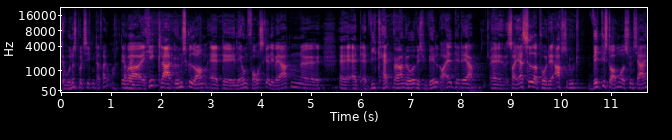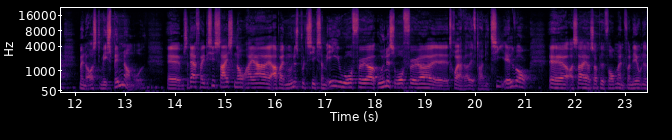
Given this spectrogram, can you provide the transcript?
det var udenrigspolitikken, der drev mig. Det okay. var helt klart ønsket om at øh, lave en forskel i verden, øh, at, at vi kan gøre noget, hvis vi vil, og alt det der. Øh, så jeg sidder på det absolut vigtigste område, synes jeg, men også det mest spændende område. Øh, så derfor i de sidste 16 år har jeg arbejdet med udenrigspolitik som EU-ordfører, udenrigsordfører, øh, tror jeg har været efterhånden i 10-11 år, øh, og så er jeg jo så blevet formand for nævnet,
